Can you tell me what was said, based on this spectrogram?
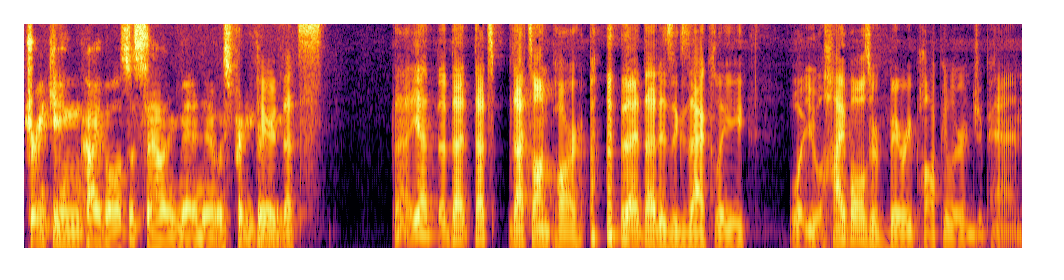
drinking highballs with salarymen. And it was pretty great. dude that's that, yeah that, that that's that's on par that that is exactly what you highballs are very popular in japan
